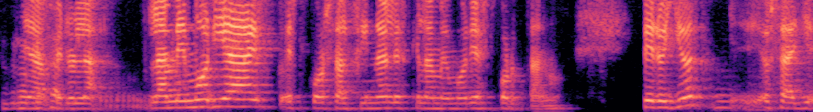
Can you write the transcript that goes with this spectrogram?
ya, pero la, memoria es, es, cosa, al final es que la memoria es corta, ¿no? Pero yo, o sea, yo,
